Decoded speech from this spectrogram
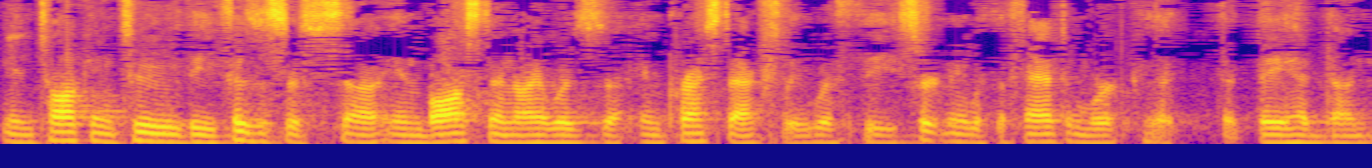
In talking to the physicists uh, in Boston, I was uh, impressed actually with the, certainly with the phantom work that, that they had done.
